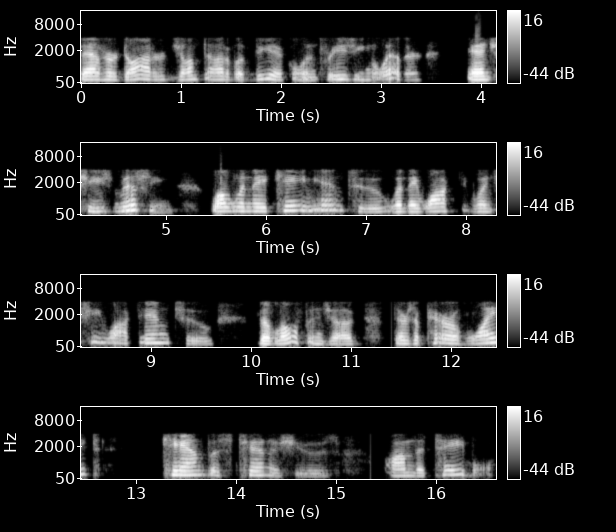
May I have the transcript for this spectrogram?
that her daughter jumped out of a vehicle in freezing weather and she's missing. Well, when they came into, when they walked, when she walked into the loaf and jug, there's a pair of white canvas tennis shoes on the table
